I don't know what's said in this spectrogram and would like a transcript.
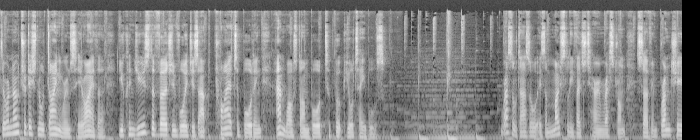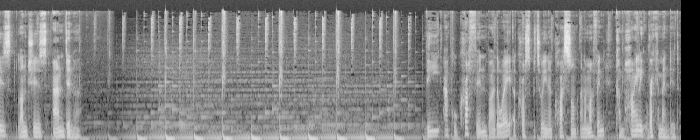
There are no traditional dining rooms here either. You can use the Virgin Voyages app prior to boarding and whilst on board to book your tables. Razzle Dazzle is a mostly vegetarian restaurant serving brunches, lunches, and dinner. The apple cruffin, by the way, a cross between a croissant and a muffin, come highly recommended.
